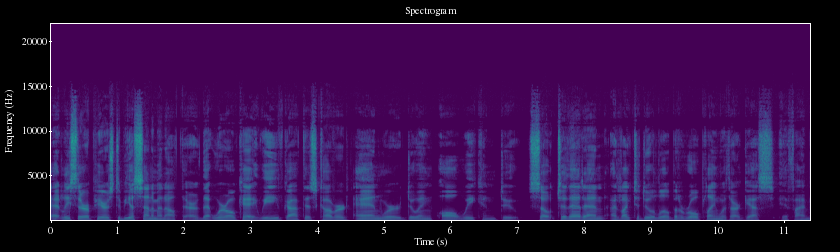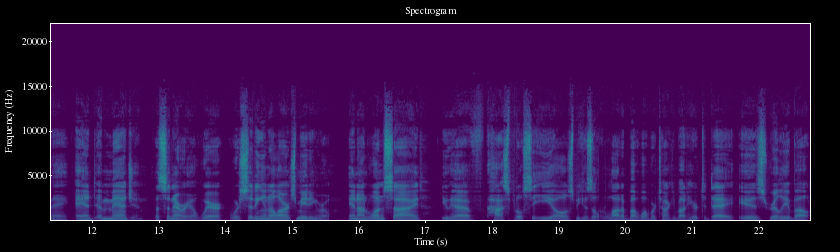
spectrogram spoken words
at least there appears to be a sentiment out there that we're okay. We've got this covered and we're doing all we can do. So, to that end, I'd like to do a little bit of role playing with our guests, if I may, and imagine a scenario where we're sitting in a large meeting room. And on one side, you have hospital CEOs, because a lot about what we're talking about here today is really about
